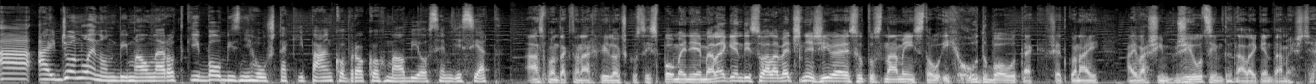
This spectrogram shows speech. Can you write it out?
a aj John Lennon by mal narodky, bol by z neho už taký pánko v rokoch, mal by 80. Aspoň takto na chvíľočku si spomenieme. Legendy sú ale väčšine živé, sú tu s nami s tou ich hudbou, tak všetko naj, aj vašim žijúcim teda legendám ešte.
